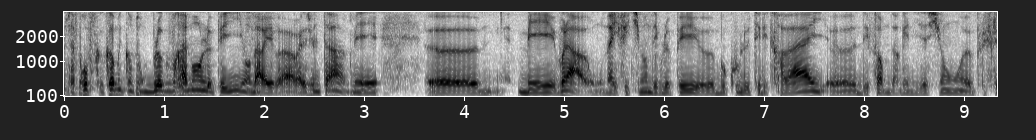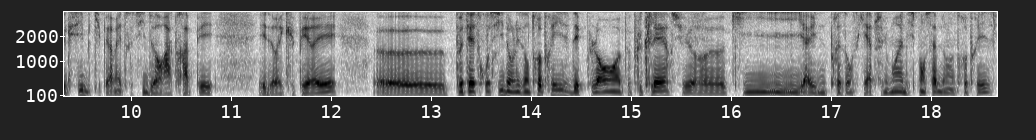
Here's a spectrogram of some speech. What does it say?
ça prouve que comme quand on bloque vraiment le pays, on arrive à un résultat. Mais, mais voilà, on a effectivement développé euh, beaucoup le télétravail, euh, des formes d'organisation euh, plus flexibles qui permettent aussi de rattraper et de récupérer. Euh, Peut-être aussi dans les entreprises, des plans un peu plus clairs sur euh, qui a une présence qui est absolument indispensable dans l'entreprise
